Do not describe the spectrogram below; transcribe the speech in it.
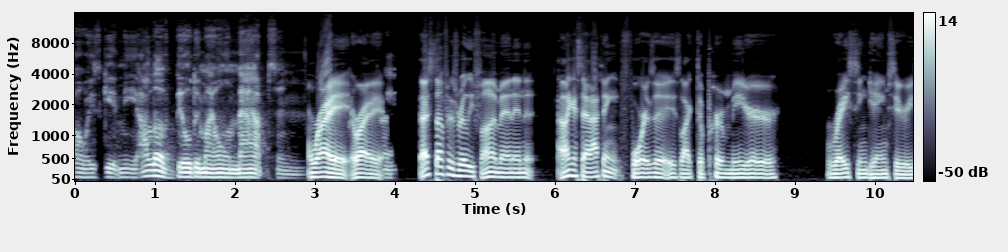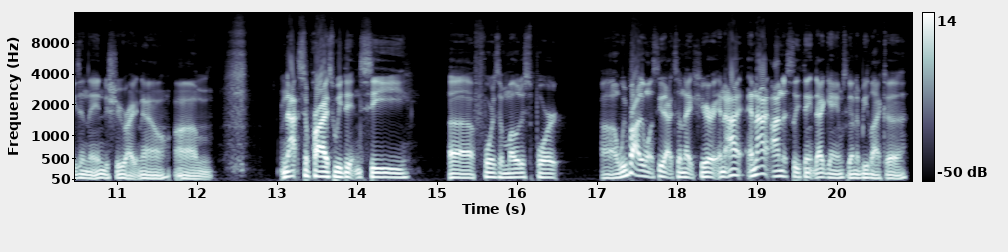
always get me. I love building my own maps and right, right. right. That stuff is really fun, man. And like I said, I think Forza is like the premier racing game series in the industry right now. Um, not surprised we didn't see uh, Forza Motorsport. Uh, we probably won't see that till next year, and I and I honestly think that game's going to be like a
